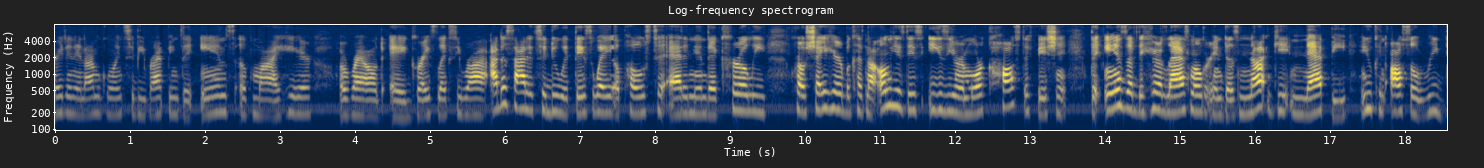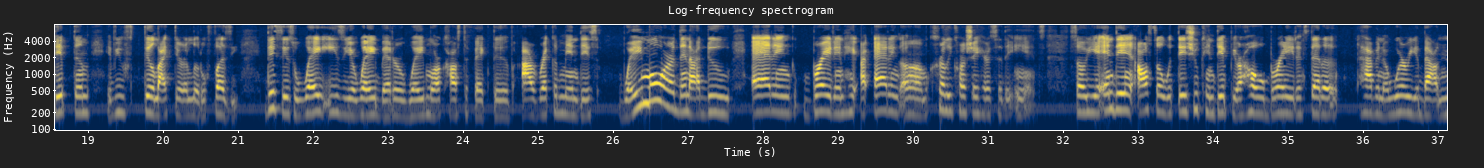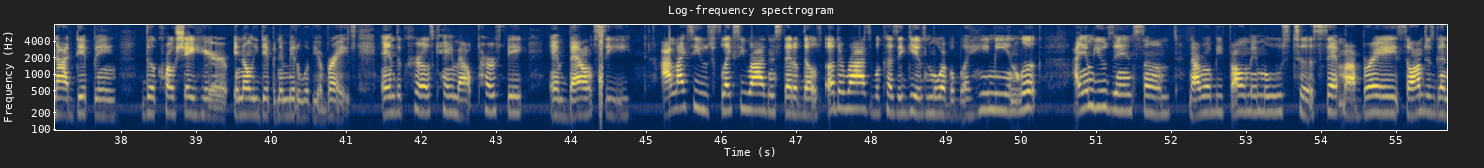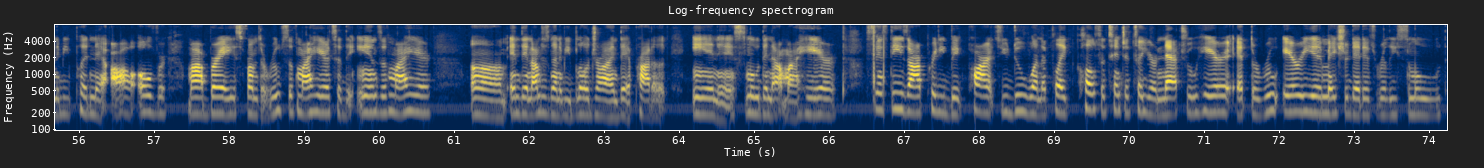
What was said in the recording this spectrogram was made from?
Braiding and I'm going to be wrapping the ends of my hair around a gray flexi rod. I decided to do it this way opposed to adding in that curly crochet hair because not only is this easier and more cost efficient, the ends of the hair last longer and does not get nappy. You can also redip them if you feel like they're a little fuzzy. This is way easier, way better, way more cost effective. I recommend this way more than I do adding braiding hair, adding um curly crochet hair to the ends. So yeah, and then also with this, you can dip your whole braid instead of having to worry about not dipping the crochet hair and only dipping the middle of your braids. And the curls came out perfect and bouncy. I like to use flexi rods instead of those other rods because it gives more of a bohemian look. I am using some Nairobi foaming mousse to set my braids. So I'm just going to be putting it all over my braids from the roots of my hair to the ends of my hair. Um, and then I'm just going to be blow drying that product in and smoothing out my hair. Since these are pretty big parts, you do want to pay close attention to your natural hair at the root area. Make sure that it's really smooth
